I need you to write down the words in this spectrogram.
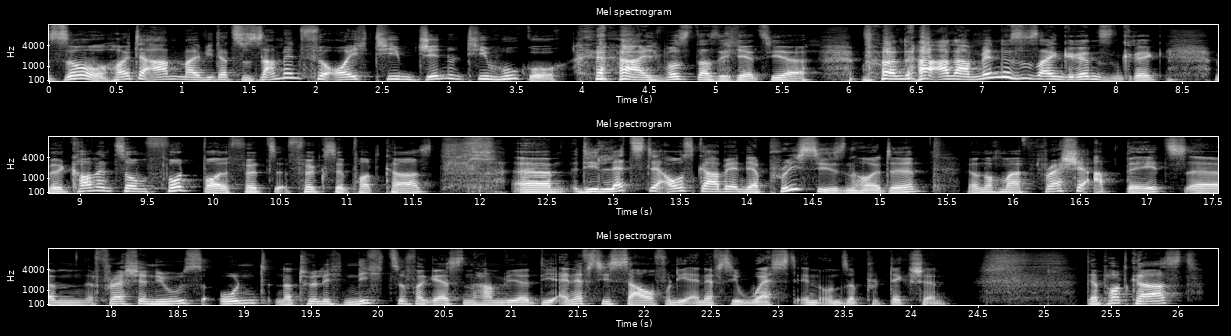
So, heute Abend mal wieder zusammen für euch Team Jin und Team Hugo. ich wusste, dass ich jetzt hier von der Anna mindestens ein Grinsen krieg. Willkommen zum Football Füchse Podcast. Ähm, die letzte Ausgabe in der Preseason heute. Wir haben nochmal frische Updates, ähm, frische News und natürlich nicht zu vergessen haben wir die NFC South und die NFC West in unserer Prediction. Der Podcast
